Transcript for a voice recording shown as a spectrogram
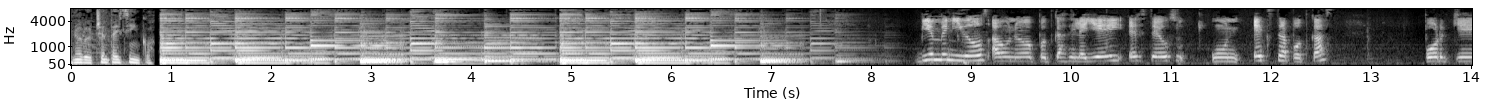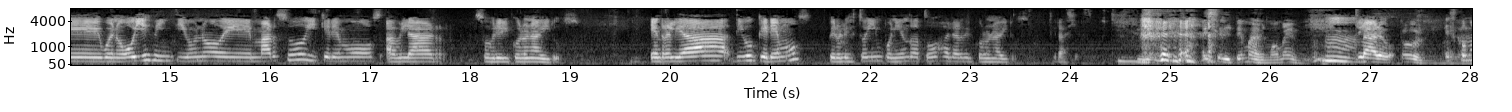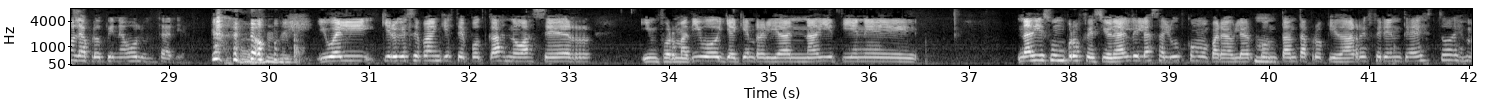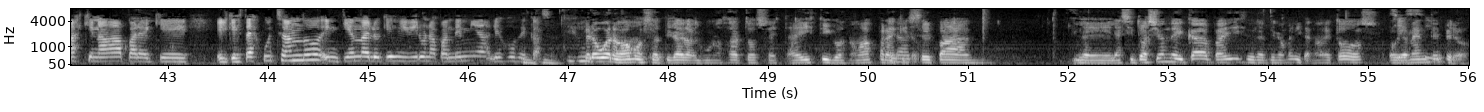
906985. Bienvenidos a un nuevo podcast de la Yay. Este es un extra podcast porque, bueno, hoy es 21 de marzo y queremos hablar sobre el coronavirus. En realidad digo queremos, pero le estoy imponiendo a todos hablar del coronavirus. Gracias. es el tema del momento. Mm. Claro. es como la propina voluntaria. Igual quiero que sepan que este podcast no va a ser informativo, ya que en realidad nadie tiene nadie es un profesional de la salud como para hablar con mm. tanta propiedad referente a esto, es más que nada para que el que está escuchando entienda lo que es vivir una pandemia lejos de casa. Pero bueno, vamos a tirar algunos datos estadísticos nomás para que sepan la, situación de cada país de Latinoamérica, no de todos, obviamente, pero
